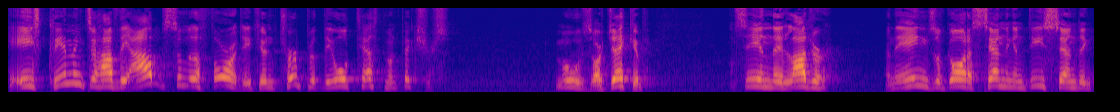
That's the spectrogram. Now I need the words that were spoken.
He's claiming to have the absolute authority to interpret the Old Testament pictures. Moses or Jacob seeing the ladder and the angels of God ascending and descending,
